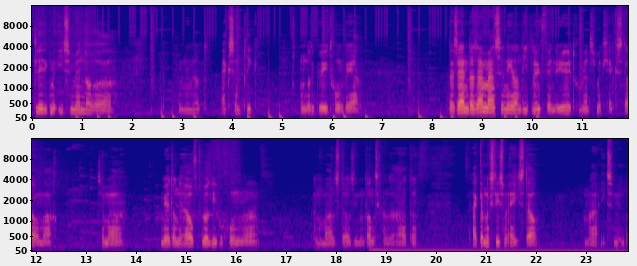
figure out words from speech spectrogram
kleed ik me iets minder, uh, hoe noem je dat, excentriek. Omdat ik weet gewoon van ja, er zijn, er zijn mensen in Nederland die het leuk vinden, je weet toch, mensen met gekke stijl, maar zeg maar, meer dan de helft wil liever gewoon uh, een normale stijl zien, want anders gaan ze haten. Ja, ik heb nog steeds mijn eigen stijl, maar iets minder.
